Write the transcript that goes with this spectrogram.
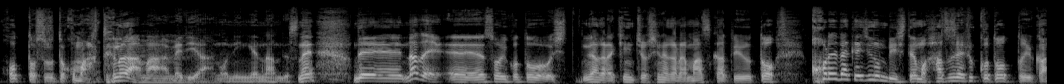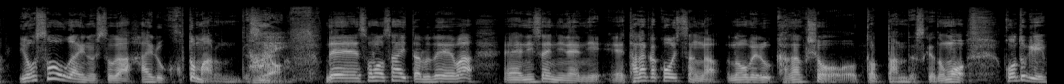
ホッとすると困るというのが、まあ、メディアの人間なんですね。でなぜ、えー、そういうことをしながら緊張しながら待つかというとこれだけ準備しても外れることというか予想外の人が入ることこともあるんですよ。はい、で、その最たる例は、えー、2002年に、えー、田中浩一さんがノーベル化学賞を取ったんですけども、この時、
